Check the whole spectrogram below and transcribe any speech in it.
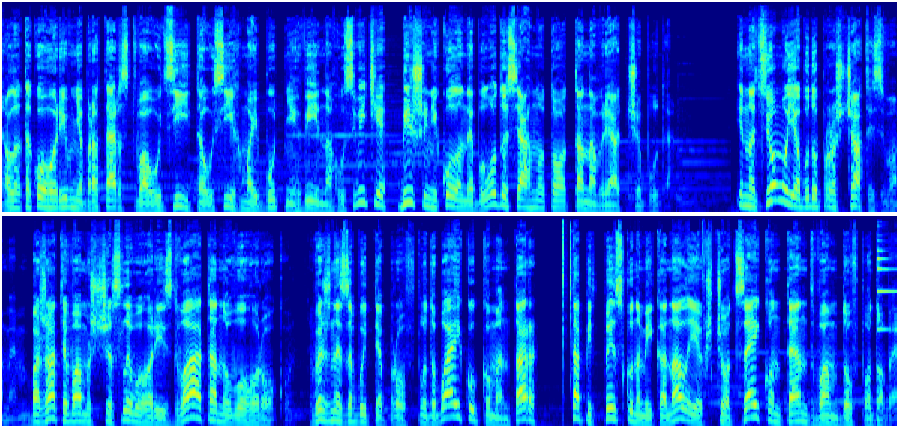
але такого рівня братерства у цій та усіх майбутніх війнах у світі більше ніколи не було досягнуто та навряд чи буде. І на цьому я буду прощатись з вами, бажати вам щасливого Різдва та Нового року. Ви ж не забудьте про вподобайку, коментар та підписку на мій канал, якщо цей контент вам до вподоби.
